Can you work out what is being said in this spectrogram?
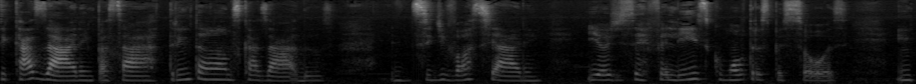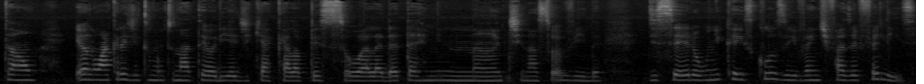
se casarem, passar 30 anos casados, se divorciarem e hoje ser feliz com outras pessoas. Então, eu não acredito muito na teoria de que aquela pessoa ela é determinante na sua vida de ser única e exclusiva em te fazer feliz.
